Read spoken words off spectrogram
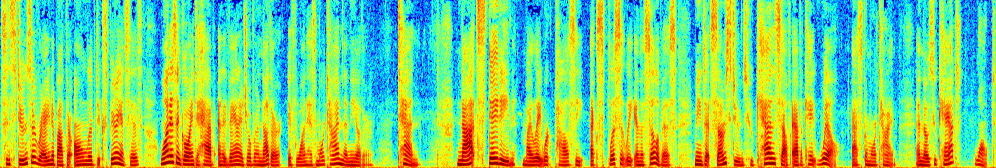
Since students are writing about their own lived experiences, one isn't going to have an advantage over another if one has more time than the other. 10. Not stating my late work policy explicitly in the syllabus means that some students who can self-advocate will ask for more time, and those who can't won't.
